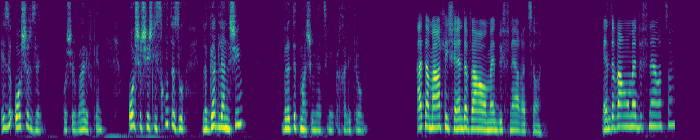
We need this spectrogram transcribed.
איזה אושר זה, אושר באלף, כן? אושר שיש לי זכות הזו לגעת לאנשים ולתת משהו מעצמי, ככה לתרום. את אמרת לי שאין דבר העומד בפני הרצון. אין דבר העומד בפני הרצון?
